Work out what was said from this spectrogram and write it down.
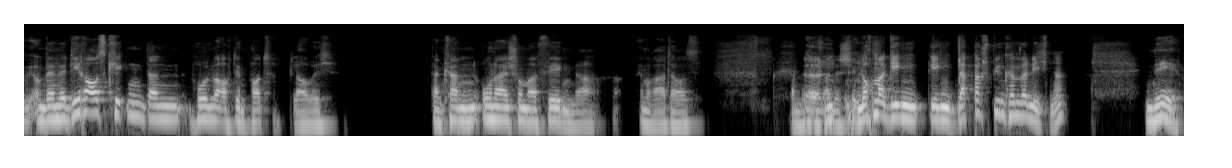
und wenn wir die rauskicken, dann holen wir auch den Pott, glaube ich. Dann kann Onay schon mal fegen da im Rathaus. Äh, Nochmal gegen, gegen Gladbach spielen können wir nicht, ne? Nee,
